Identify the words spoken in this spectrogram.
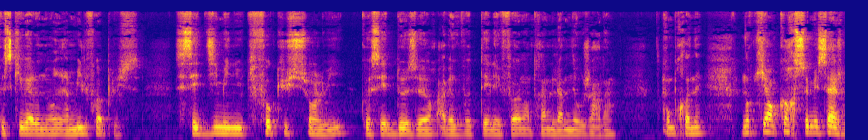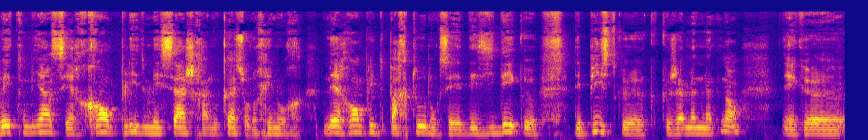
que ce qui va le nourrir mille fois plus, c'est ces dix minutes focus sur lui que ces deux heures avec votre téléphone en train de l'amener au jardin comprenez? Donc il y a encore ce message. Vous voyez combien c'est rempli de messages Hanouka sur le Chinour, mais rempli de partout. Donc c'est des idées, que, des pistes que, que, j'amène maintenant. Et que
